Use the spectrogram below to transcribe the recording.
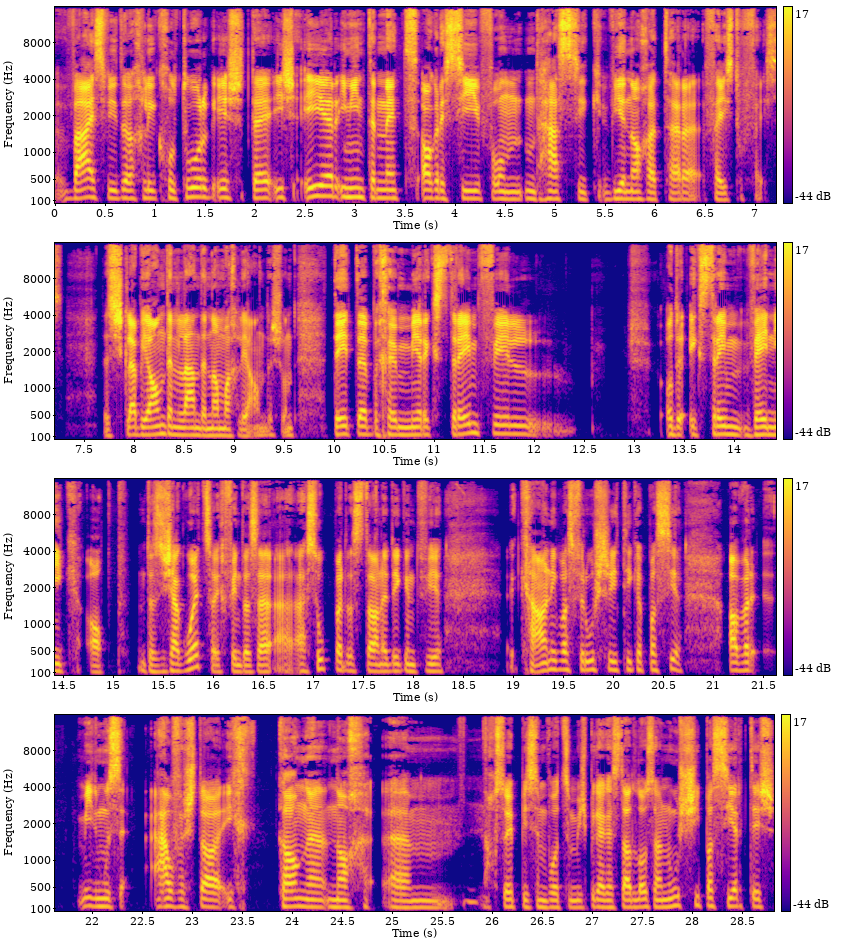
weiß, wie da ein Kultur ist, der ist eher im Internet aggressiv und, und hässig wie nachher face to face. Das ist, glaube ich, in anderen Ländern noch mal ein bisschen anders. Und dort bekommen wir extrem viel oder extrem wenig ab. Und das ist auch gut so. Ich finde das auch, auch super, dass da nicht irgendwie keine Ahnung, was für Ausschreitungen passieren. Aber man muss auch verstehen, ich gegangen nach, ähm, nach so etwas, wo zum Beispiel gegen Stade Lausanne passiert ist,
